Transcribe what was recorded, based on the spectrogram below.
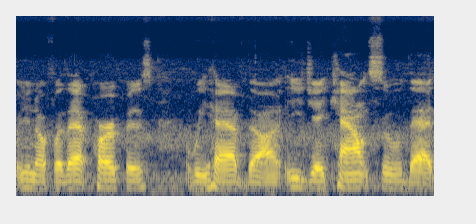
you know, for that purpose. We have the uh, EJ Council that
